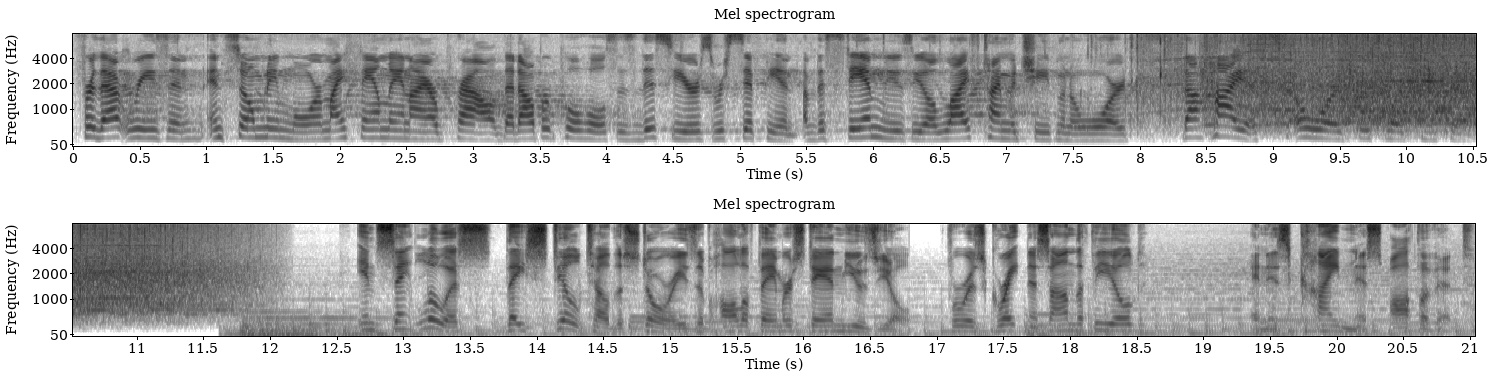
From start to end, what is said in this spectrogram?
For that reason, and so many more, my family and I are proud that Albert Pujols is this year's recipient of the Stan Musial Lifetime Achievement Award, the highest award for sportsmanship. In St. Louis, they still tell the stories of Hall of Famer Stan Musial for his greatness on the field and his kindness off of it.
